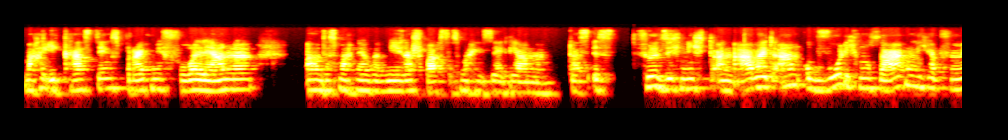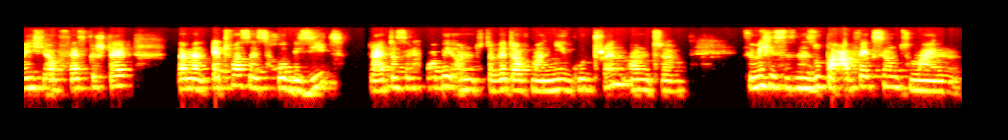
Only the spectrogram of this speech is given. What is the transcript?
mache E-Castings, bereite mich vor, lerne. das macht mir aber mega Spaß, das mache ich sehr gerne. Das ist fühlt sich nicht an Arbeit an, obwohl ich muss sagen, ich habe für mich auch festgestellt, wenn man etwas als Hobby sieht, bleibt das ein Hobby und da wird auch man nie gut drin. Und äh, für mich ist es eine super Abwechslung zu meinem,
